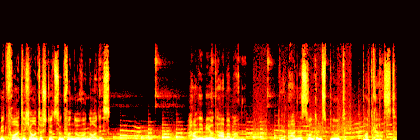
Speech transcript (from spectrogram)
Mit freundlicher Unterstützung von Novo Nordisk. Halime und Habermann. Der Alles rund ums Blut Podcast.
